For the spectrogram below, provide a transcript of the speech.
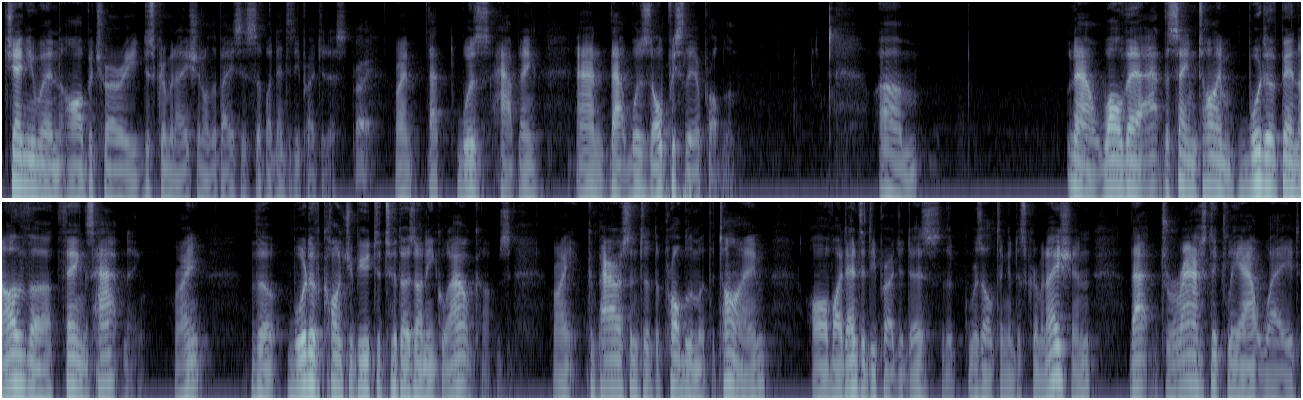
genuine arbitrary discrimination on the basis of identity prejudice right, right? That was happening, and that was obviously a problem. Um, now, while there at the same time would have been other things happening, right, that would have contributed to those unequal outcomes, right? Comparison to the problem at the time of identity prejudice resulting in discrimination, that drastically outweighed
